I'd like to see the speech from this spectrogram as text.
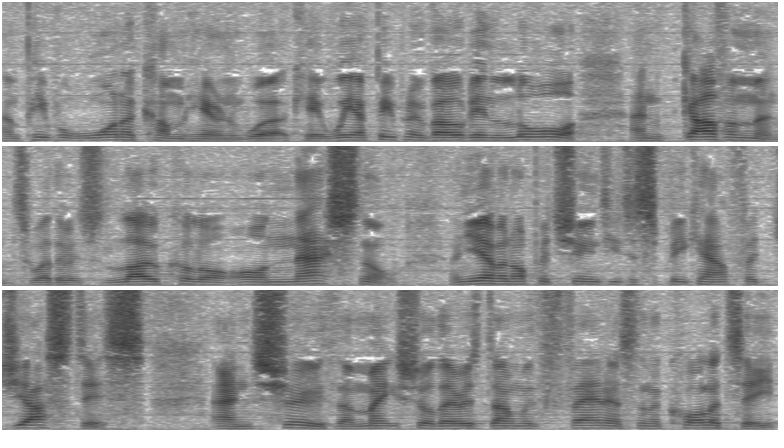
and people want to come here and work here. We have people involved in law and government, whether it's local or, or, national. And you have an opportunity to speak out for justice and truth and make sure there is done with fairness and equality.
